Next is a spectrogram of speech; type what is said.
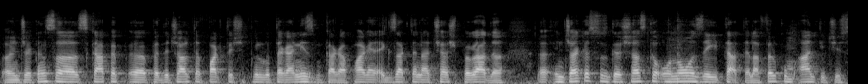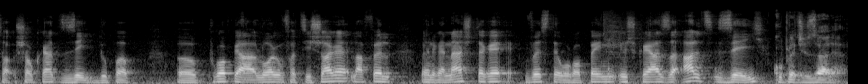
încercând să scape pe de cealaltă parte și prin luteranism, care apare exact în aceeași perioadă, încearcă să-ți găsească o nouă zeitate, la fel cum anticii și-au creat zei după uh, propria lor înfățișare, la fel în renaștere, vest europenii își creează alți zei. Cu precizarea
